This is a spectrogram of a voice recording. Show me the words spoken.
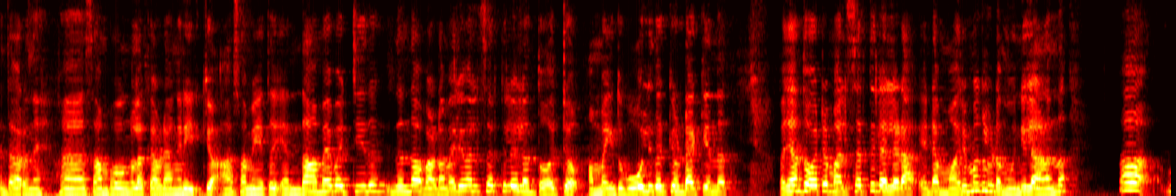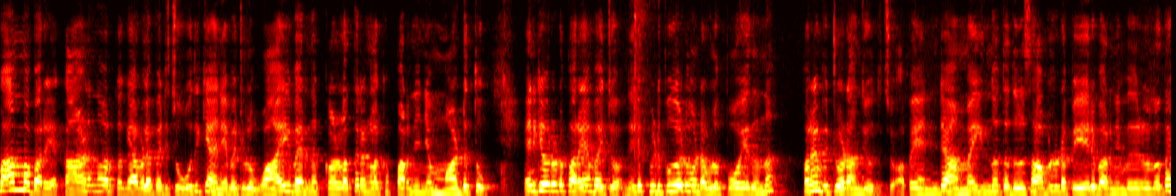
എന്താ പറയുന്നത് സംഭവങ്ങളൊക്കെ അവിടെ അങ്ങനെ ഇരിക്കുക ആ സമയത്ത് എന്താ അമ്മയെ പറ്റിയത്? ഇതെന്താ വടംവലി മത്സരത്തിലെല്ലാം തോറ്റോ? അമ്മ ഇതുപോലെ ഇതൊക്കെ ഉണ്ടാക്കിയെന്ന്. അപ്പം ഞാൻ തോറ്റ മത്സരത്തിലല്ലടാ എന്റെ മരുമകളുടെ മുന്നിലാണെന്ന് അമ്മ പറയാം കാണുന്നവർക്കൊക്കെ അവളെ പറ്റി ചോദിക്കാനേ പറ്റുള്ളൂ. വായി വരുന്ന കള്ളത്തരങ്ങളൊക്കെ പറഞ്ഞ് ഞാൻ മടുത്തു. എനിക്ക് അവരോട് പറയാൻ പറ്റുമോ നിന്റെ പിടിപ്പുകേട് കൊണ്ട് അവൾ പോയതെന്ന് പറയാൻ പറ്റുമോടാന്ന് ചോദിച്ചു. അപ്പോൾ എന്റെ അമ്മ ഇന്നത്തെ ദിവസം അവളുടെ പേര് പറഞ്ഞ് വെറുതെ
